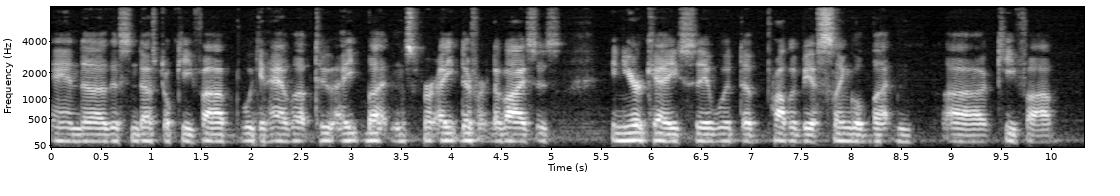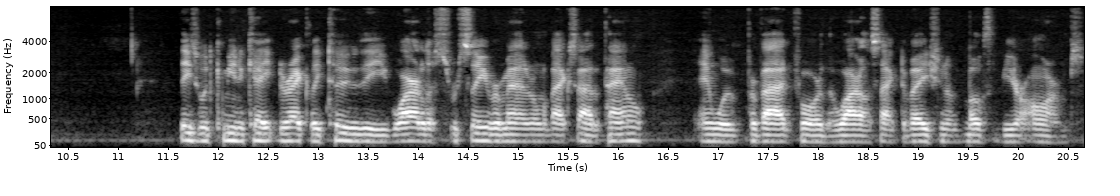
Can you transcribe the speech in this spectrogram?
And uh, this industrial key fob, we can have up to eight buttons for eight different devices in your case, it would uh, probably be a single button uh, key fob. These would communicate directly to the wireless receiver mounted on the back side of the panel and would provide for the wireless activation of both of your arms.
